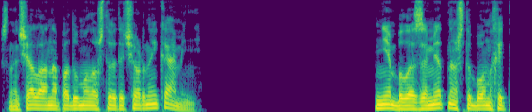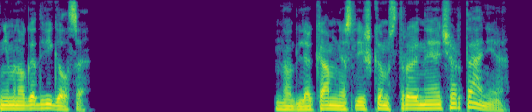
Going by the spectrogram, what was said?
Сначала она подумала, что это черный камень. Не было заметно, чтобы он хоть немного двигался но для камня слишком стройные очертания.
